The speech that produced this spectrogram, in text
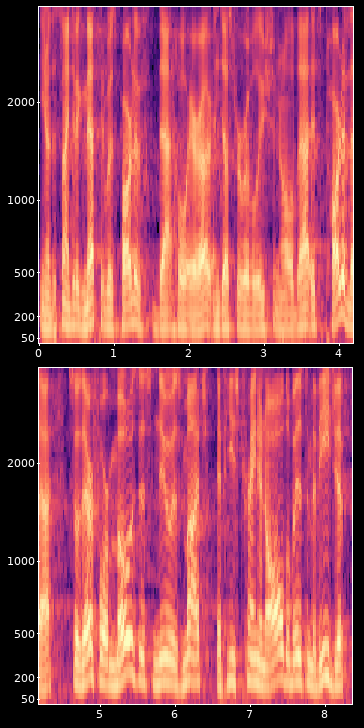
you know, the scientific method was part of that whole era, industrial revolution and all of that. It's part of that. So therefore, Moses knew as much, if he's trained in all the wisdom of Egypt,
